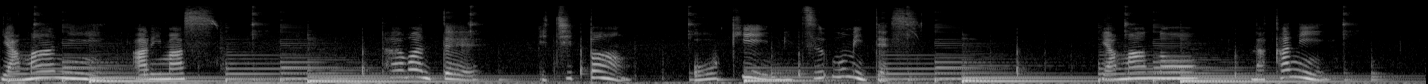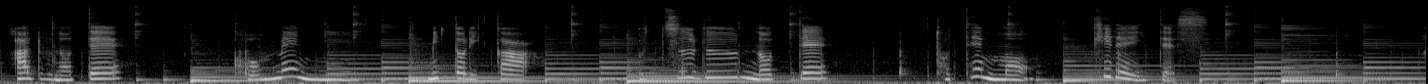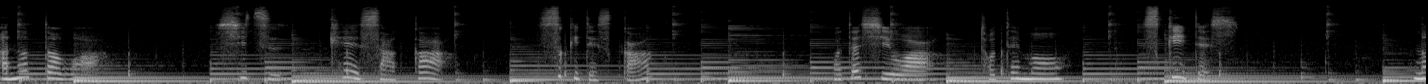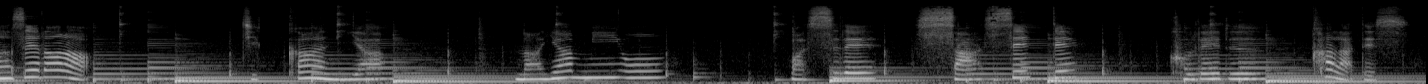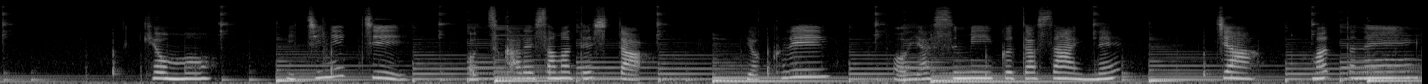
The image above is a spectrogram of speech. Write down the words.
山にあります。台湾で一番大きい湖です。山の中にあるので湖面に緑が映るのでとても綺麗です。あなたは静けさが好きですか？私はとても好きです。なぜなら時間や悩みを忘れさせてくれるからです。今日も一日お疲れ様でした。ゆっくりおやすみくださいね。じゃあまたね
